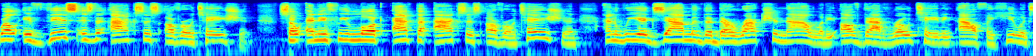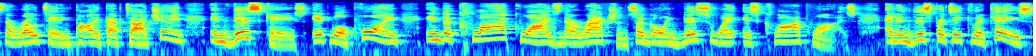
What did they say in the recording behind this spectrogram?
Well, if this is the axis of rotation, so and if we look at the axis of rotation and we examine the directionality of that rotating alpha helix, the rotating polypeptide chain, in this case, it will point in the clockwise direction direction. So going this way is clockwise. And in this particular case,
